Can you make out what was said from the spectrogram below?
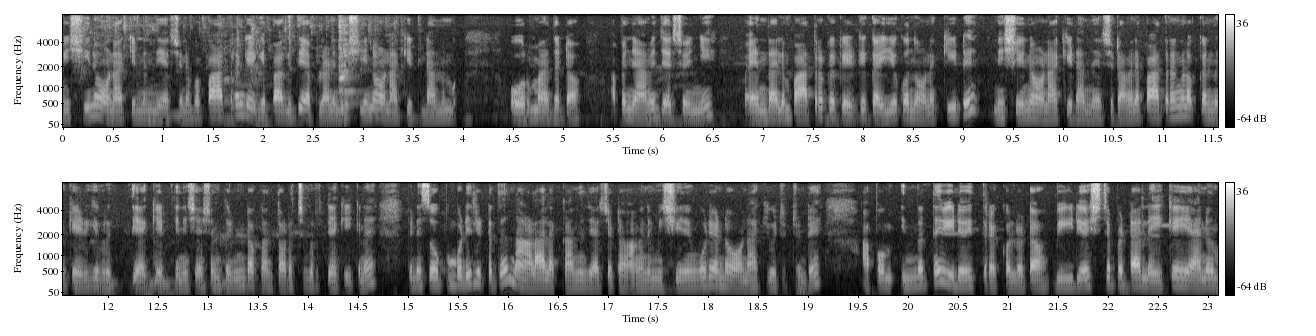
മെഷീൻ ഓണാക്കിയിട്ടുണ്ടെന്ന് വിചാരിച്ചു അപ്പോൾ പാത്രം കഴുകി പകുതി ആയപ്പോഴാണ് മെഷീൻ ഓണാക്കിയിട്ടില്ല ഓർമ്മ അത് കേട്ടോ. അപ്പം ഞാൻ വിചാരിച്ചു ഇനി എന്തായാലും പാത്രമൊക്കെ കഴുകി കൈയൊക്കെ ഒന്ന് ഉണക്കിയിട്ട് മെഷീൻ ഓണാക്കിയിടാന്ന് വെച്ചിട്ട് അങ്ങനെ പാത്രങ്ങളൊക്കെ ഒന്ന് കഴുകി വൃത്തിയാക്കി എടുത്തതിന് ശേഷം തിണ്ടൊക്കെ തുടച്ച് വൃത്തിയാക്കിക്കണേ പിന്നെ സോപ്പും പൊടിയിലിട്ടത് നാളെ അലക്കാമെന്ന് വിചാരിച്ചിട്ടോ. അങ്ങനെ മെഷീനും കൂടി ഉണ്ട് ഓണാക്കി വിട്ടിട്ടുണ്ട്. അപ്പം ഇന്നത്തെ വീഡിയോ ഇത്രയൊക്കെ ഉള്ളൂ കേട്ടോ വീഡിയോ ഇഷ്ടപ്പെട്ടാൽ ലൈക്ക് ചെയ്യാനും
